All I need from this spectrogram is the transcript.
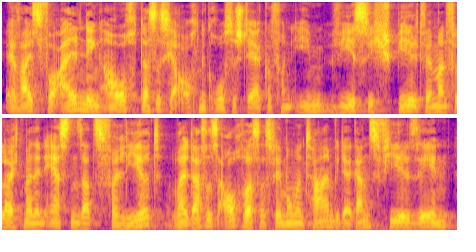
Er weiß vor allen Dingen auch, das ist ja auch eine große Stärke von ihm, wie es sich spielt, wenn man vielleicht mal den ersten Satz verliert, weil das ist auch was, was wir momentan wieder ganz viel sehen.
